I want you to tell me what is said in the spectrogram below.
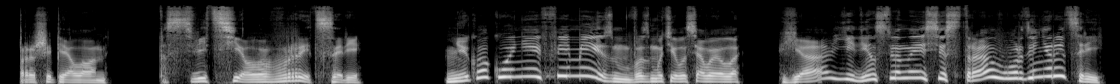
— прошипел он. «Посвятил в рыцари». «Никакой не эвфемизм!» — возмутилась Авелла. «Я единственная сестра в Ордене рыцарей».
